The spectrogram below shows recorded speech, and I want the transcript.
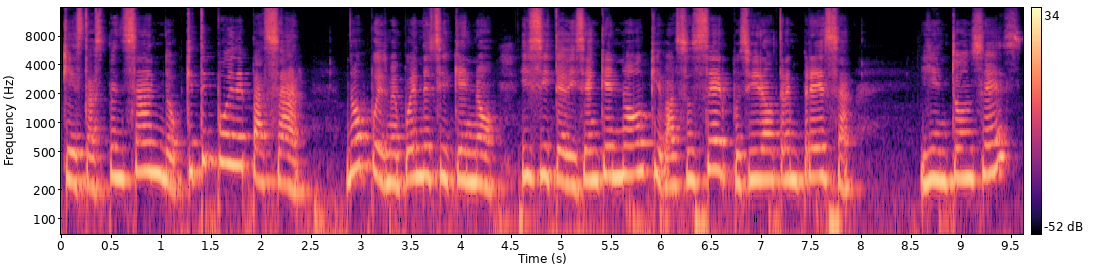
¿Qué estás pensando? ¿Qué te puede pasar? No, pues me pueden decir que no. Y si te dicen que no, ¿qué vas a hacer? Pues ir a otra empresa. Y entonces,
